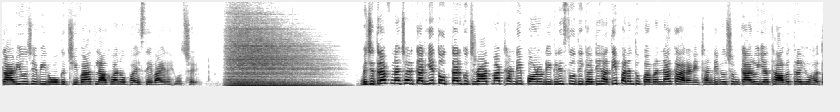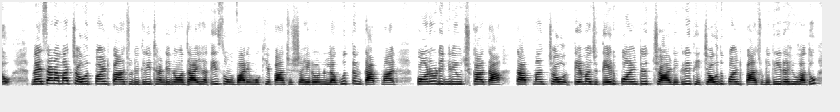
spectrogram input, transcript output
કાળીઓ જેવી રોગ જીવાત લાગવાનો ભય સેવાઈ રહ્યો છે. બીજી તરફ નજર કરીએ તો ઉત્તર ગુજરાતમાં ઠંડી પોણો ડિગ્રી સુધી ઘટી હતી, પરંતુ પવનના કારણે ઠંડીનો ચમકારો યથાવત રહ્યો હતો. મહેસાણામાં ચૌદ પોઈન્ટ પાંચ ડિગ્રી ઠંડી નોંધાઈ હતી. સોમવારે મુખ્ય પાંચ શહેરોનું લઘુત્તમ તાપમાન પોણો ડિગ્રી ઉચકાતા તાપમાન ચૌદ તેમજ તેર પોઈન્ટ ચાર ડિગ્રીથી ચૌદ પોઈન્ટ પાંચ ડિગ્રી રહ્યું હતું.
